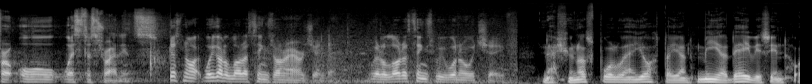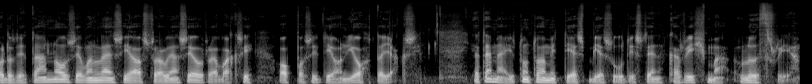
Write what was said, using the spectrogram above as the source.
for all West Australians. Just not, we've got a lot of things on our agenda. We've got a lot of things we want to achieve. Nationals-puolueen johtajan Mia Davisin odotetaan nousevan Länsi-Australian seuraavaksi opposition johtajaksi. Ja tämä jutun toimitti SBS-uutisten Karishma Luthria.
